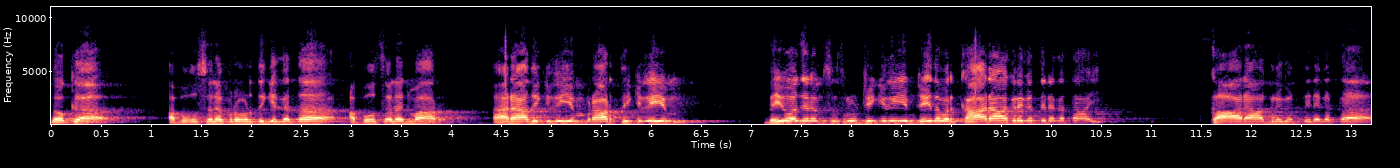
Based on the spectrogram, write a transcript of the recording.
നോക്കുക അപ്പോസല പ്രവർത്തിക്കകത്ത് അപ്പോസലന്മാർ ആരാധിക്കുകയും പ്രാർത്ഥിക്കുകയും ദൈവജനം ശുശ്രൂഷിക്കുകയും ചെയ്തവർ കാരാഗ്രഹത്തിനകത്തായി. കാരാഗ്രഹത്തിനകത്ത്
